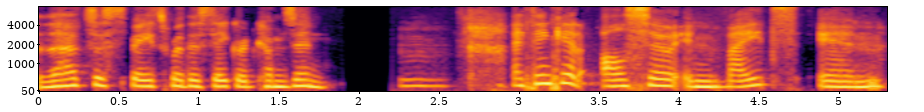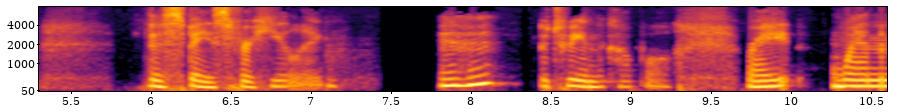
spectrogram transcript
That's a space where the sacred comes in. Mm. I think it also invites in the space for healing mm-hmm. between the couple, right? When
